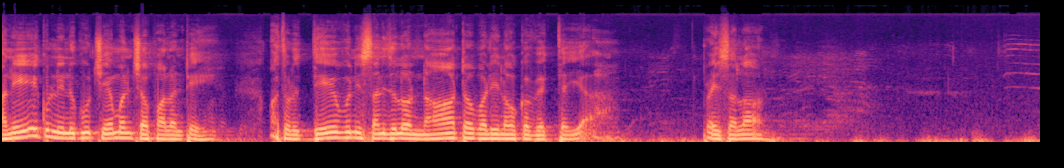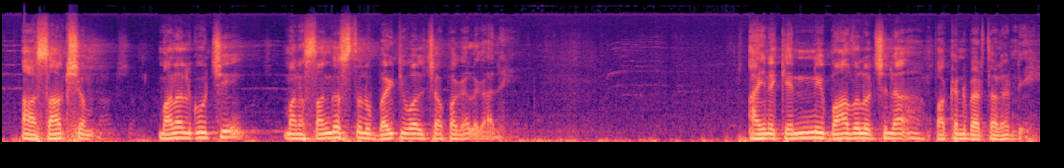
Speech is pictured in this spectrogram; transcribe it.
అనేకులు నిన్ను గూర్చి ఏమని చెప్పాలంటే అతడు దేవుని సన్నిధిలో నాటబడిన ఒక వ్యక్తి అయ్యా. ప్రైసలా ఆ సాక్ష్యం మనల్ని గూర్చి మన సంఘస్థులు బయటి వాళ్ళు చెప్పగలగాలి. ఆయనకి ఎన్ని బాధలు వచ్చినా పక్కన పెడతాడండి.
